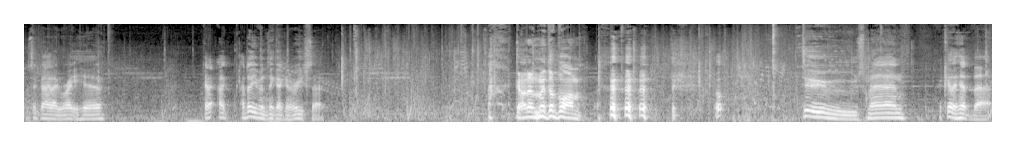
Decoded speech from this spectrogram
There's a guy like right here. I, I, I don't even think I can reach that. Got him with the bomb. oh. Dudes, man. I could have hit that.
